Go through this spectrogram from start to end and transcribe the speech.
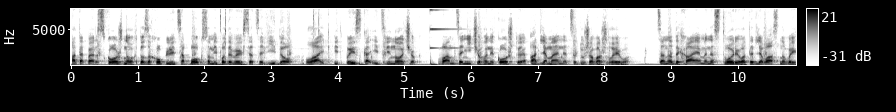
А тепер з кожного, хто захоплюється боксом і подивився це відео, лайк, підписка і дзвіночок. Вам це нічого не коштує, а для мене це дуже важливо. Це надихає мене створювати для вас новий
